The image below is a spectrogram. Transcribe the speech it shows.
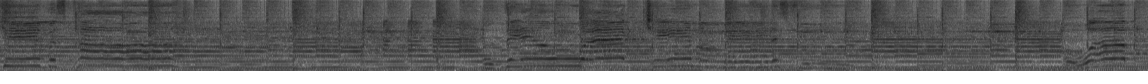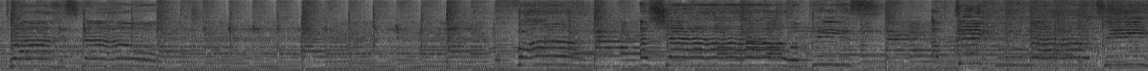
give us power, then what came oh, what price now? A shallow piece of dignity.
